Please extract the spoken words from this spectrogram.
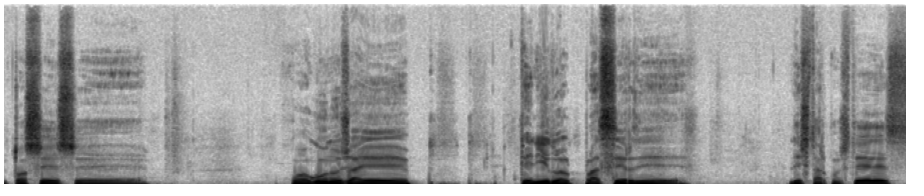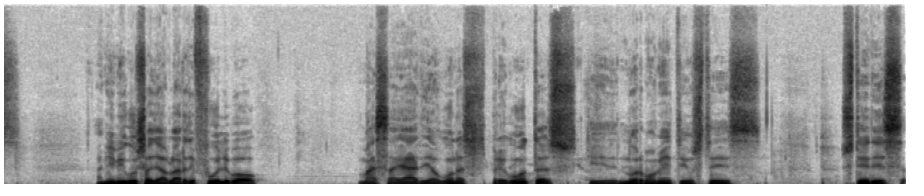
Entonces, eh, con algunos ya he tenido el placer de, de estar con ustedes. A mí me gusta de hablar de fútbol, más allá de algunas preguntas que normalmente ustedes ustedes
